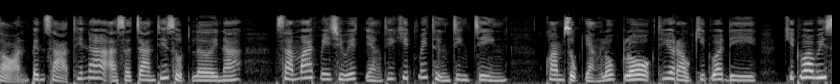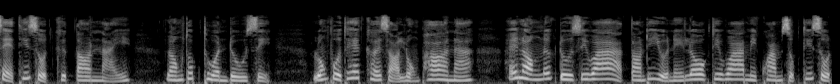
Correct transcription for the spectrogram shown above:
สอนเป็นศาสตร์ที่น่าอัศจรรย์ที่สุดเลยนะ สามารถมีชีวิตอย่างที่คิดไม่ถึงจริง ๆ ความสุขอย่างโลกโลกที่เราคิดว่าดี คิดว่าวิเศษที่สุดคือตอนไหน ลองทบทวนดูสิ หลวงปู่เทศเคยสอนหลวงพ่อนะ ให้ลองนึกดูสิว่าตอนที่อยู่ในโลกที่ว่ามีความสุขที่สุด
